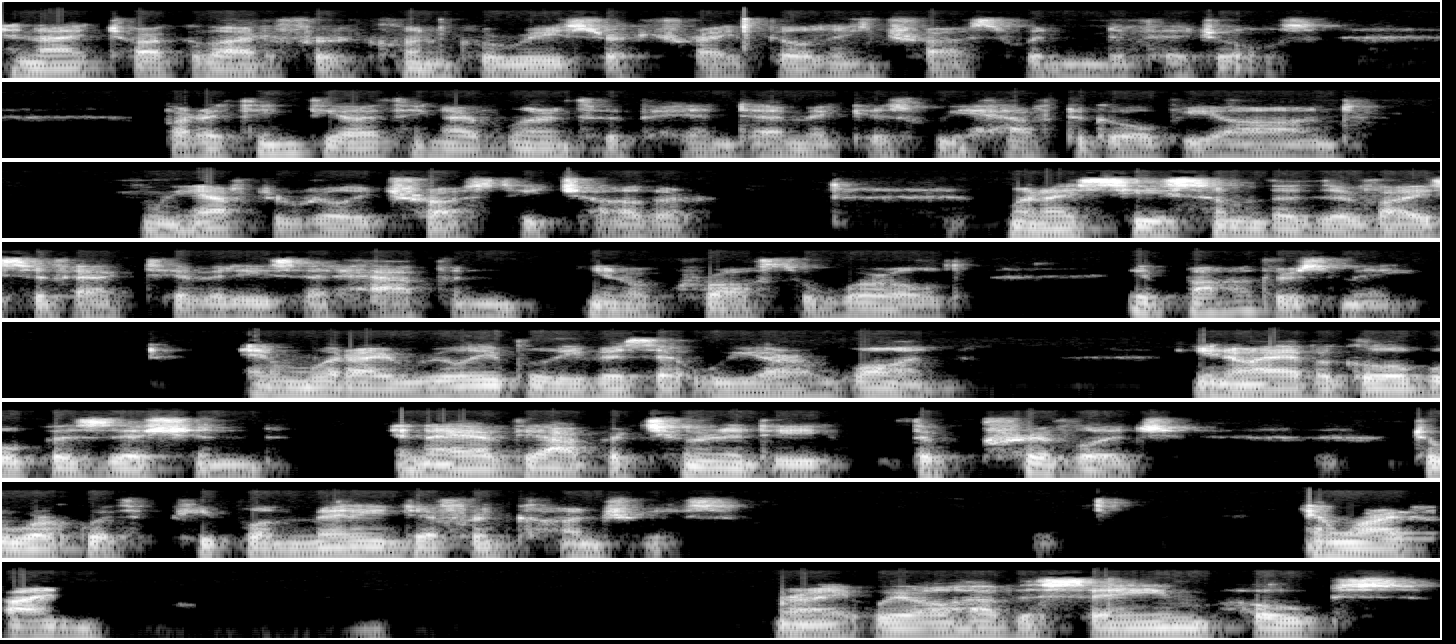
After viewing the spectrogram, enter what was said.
and I talk about it for clinical research, right? Building trust with individuals. But I think the other thing I've learned through the pandemic is we have to go beyond. We have to really trust each other. When I see some of the divisive activities that happen, you know, across the world, it bothers me. And what I really believe is that we are one. You know, I have a global position and I have the opportunity, the privilege to work with people in many different countries. And what I find, right, we all have the same hopes,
